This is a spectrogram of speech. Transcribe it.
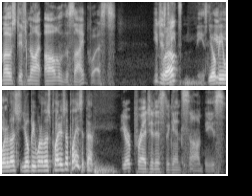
most, if not all, of the side quests. You just Well, hate zombies. You'll You- be one of those. You'll be one of those players that plays it then. You're prejudiced against zombies.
